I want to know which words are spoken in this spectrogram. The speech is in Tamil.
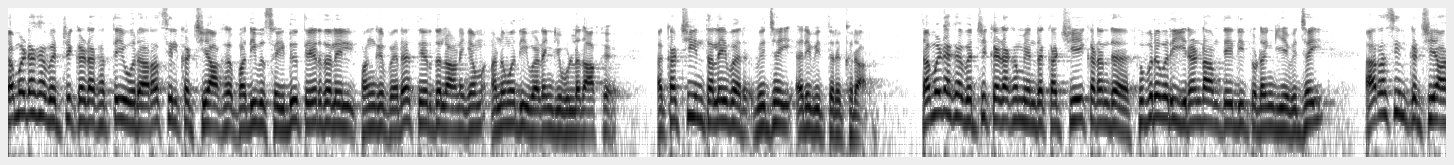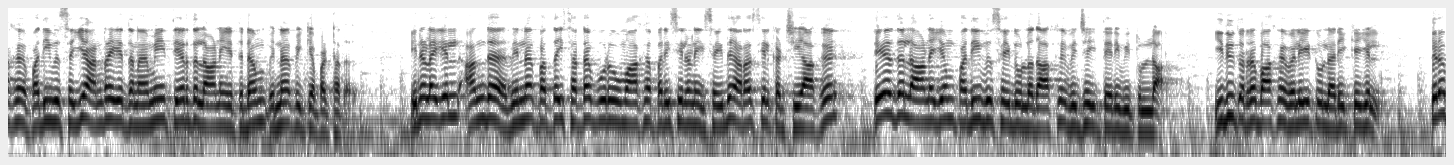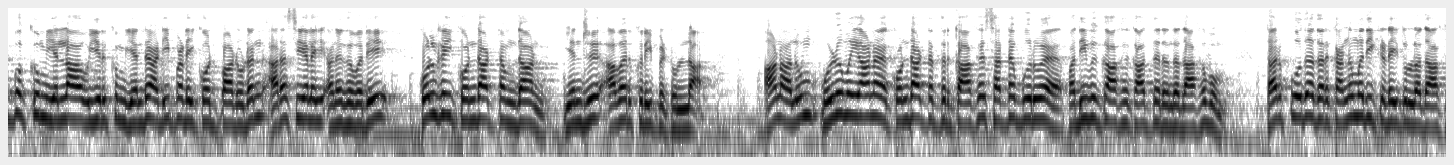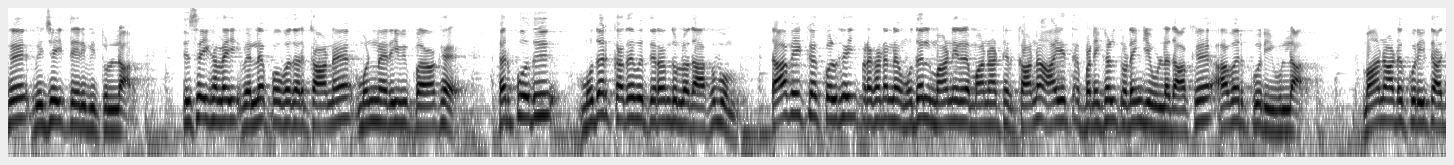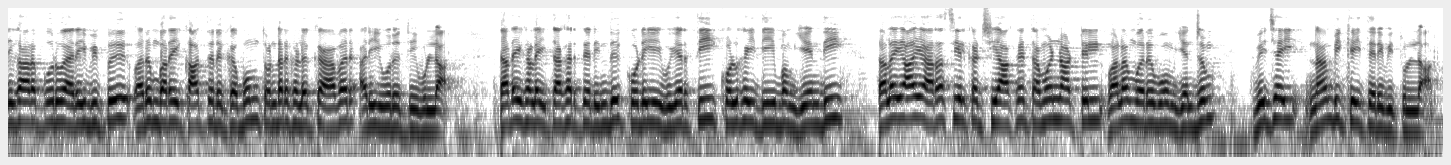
தமிழக வெற்றிக் கழகத்தை ஒரு அரசியல் கட்சியாக பதிவு செய்து தேர்தலில் பங்கு பெற தேர்தல் ஆணையம் அனுமதி வழங்கியுள்ளதாக அக்கட்சியின் தலைவர் விஜய் அறிவித்திருக்கிறார். தமிழக வெற்றிக் கழகம் என்ற கட்சியை கடந்த பிப்ரவரி இரண்டாம் தேதி தொடங்கிய விஜய் அரசியல் கட்சியாக பதிவு செய்ய அன்றைய தினமே தேர்தல் ஆணையத்திடம் விண்ணப்பிக்கப்பட்டது. இந்நிலையில் அந்த விண்ணப்பத்தை சட்டப்பூர்வமாக பரிசீலனை செய்து அரசியல் கட்சியாக தேர்தல் ஆணையம் பதிவு செய்துள்ளதாக விஜய் தெரிவித்துள்ளார். இது தொடர்பாக வெளியிட்டுள்ள அறிக்கையில் பிறப்புக்கும் எல்லா உயிருக்கும் என்ற அடிப்படை கோட்பாடுடன் அரசியலை அணுகுவதே கொள்கை கொண்டாட்டம்தான் என்று அவர் குறிப்பிட்டுள்ளார். ஆனாலும் முழுமையான கொண்டாட்டத்திற்காக சட்டப்பூர்வ பதிவுக்காக காத்திருந்ததாகவும் தற்போது அதற்கு அனுமதி கிடைத்துள்ளதாக விஜய் தெரிவித்துள்ளார். திசைகளை வெல்லப்போவதற்கான முன்னறிவிப்பாக தற்போது முதற் கதவு திறந்துள்ளதாகவும் தாவேக்க கொள்கை பிரகடன முதல் மாநில மாநாட்டிற்கான ஆயத்த பணிகள் தொடங்கியுள்ளதாக அவர் கூறியுள்ளார். மாநாடு குறித்த அதிகாரப்பூர்வ அறிவிப்பு வரும் வரை காத்திருக்கவும் தொண்டர்களுக்கு அவர் அறிவுறுத்தியுள்ளார். தடைகளை தகர்த்தெறிந்து கொடியை உயர்த்தி கொள்கை தீபம் ஏந்தி தலையாய அரசியல் கட்சியாக தமிழ்நாட்டில் வலம் வருவோம் என்றும் விஜய் நம்பிக்கை தெரிவித்துள்ளார்.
